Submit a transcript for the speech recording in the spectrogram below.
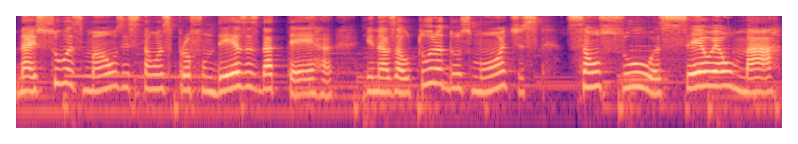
Nas suas mãos estão as profundezas da terra, e nas alturas dos montes são suas. Seu é o mar,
